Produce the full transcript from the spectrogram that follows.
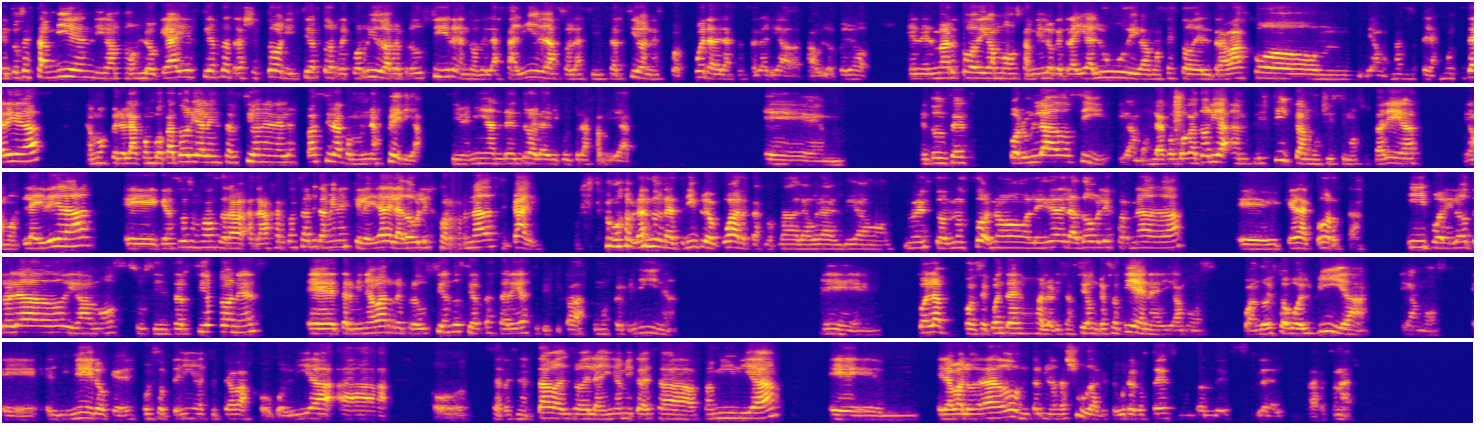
entonces también, digamos, lo que hay es cierta trayectoria y cierto recorrido a reproducir, en donde las salidas o las inserciones, por fuera de las asalariadas, Pablo, pero en el marco, digamos, también lo que traía Lu, digamos, esto del trabajo, digamos, más de las multitareas, digamos, pero la convocatoria a la inserción en el espacio era como una feria, si venían dentro de la agricultura familiar. Eh, entonces, por un lado, sí, digamos, la convocatoria amplifica muchísimo sus tareas. Digamos, la idea eh, que nosotros empezamos a, tra a, trabajar con Sabri también es que la idea de la doble jornada se cae. Estamos hablando de una triple o cuarta jornada laboral, digamos. No, no, no la idea de la doble jornada eh, queda corta. Y por el otro lado, digamos, sus inserciones eh, terminaban reproduciendo ciertas tareas tipificadas como femeninas. Eh, con la consecuente desvalorización que eso tiene, digamos, cuando eso volvía, digamos, el dinero que después obtenía ese trabajo, volvía a, se resaltaba dentro de la dinámica de esa familia, eh, era valorado en términos de ayuda, que seguro que ustedes un montón de a razonar.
